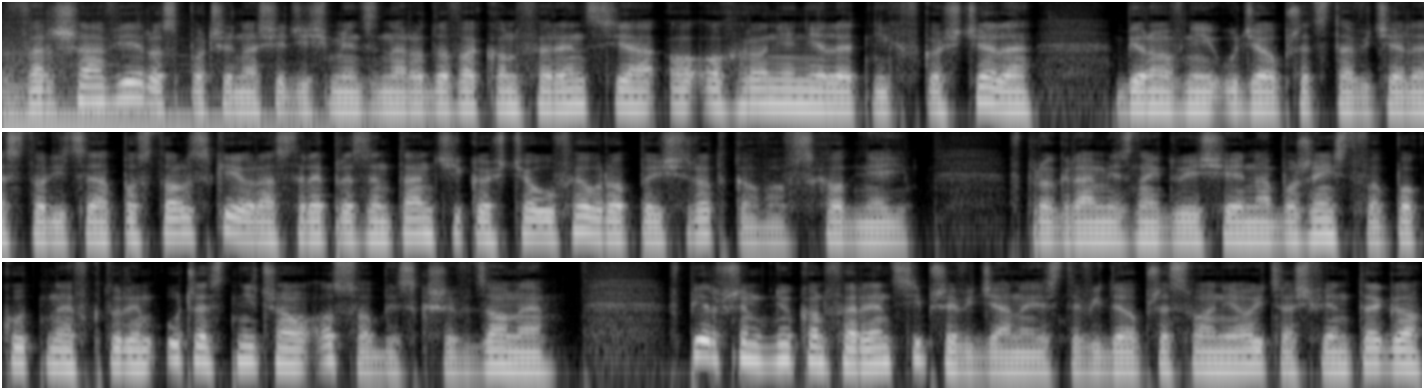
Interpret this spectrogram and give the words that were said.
W Warszawie rozpoczyna się dziś międzynarodowa konferencja o ochronie nieletnich w Kościele. Biorą w niej udział przedstawiciele Stolicy Apostolskiej oraz reprezentanci kościołów Europy Środkowo-Wschodniej. W programie znajduje się nabożeństwo pokutne, w którym uczestniczą osoby skrzywdzone. W pierwszym dniu konferencji przewidziane jest wideoprzesłanie Ojca Świętego,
